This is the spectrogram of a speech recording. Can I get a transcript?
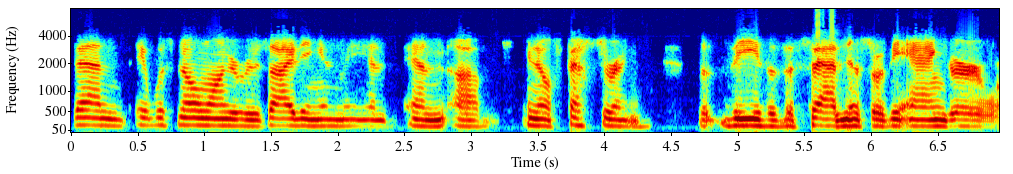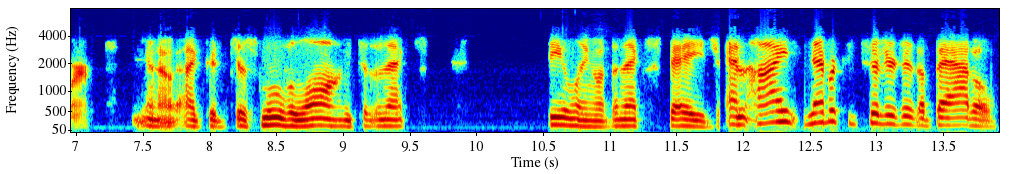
then it was no longer residing in me and, and um, you know, festering the, the either the sadness or the anger or, you know, I could just move along to the next feeling or the next stage. And I never considered it a battle.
